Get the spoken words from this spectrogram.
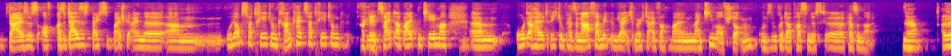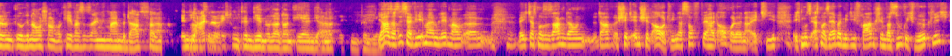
da ist es oft, also da ist es vielleicht zum Beispiel eine ähm, Urlaubsvertretung, Krankheitsvertretung für okay. die Zeitarbeit ein Thema ähm, oder halt Richtung Personalvermittlung. Ja, ich möchte einfach mein, mein Team aufstocken und suche da passendes äh, Personal. Ja, also dann genau schauen, okay, was ist eigentlich mein Bedarfsfall? Ja in die Absolut. eine Richtung tendieren oder dann eher in die ja. andere Richtung tendieren. Ja, das ist ja wie immer im Leben, ähm, wenn ich das mal so sagen darf, Shit in, Shit out, wie in der Software halt auch oder in der IT. Ich muss erstmal selber mir die Frage stellen, was suche ich wirklich?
